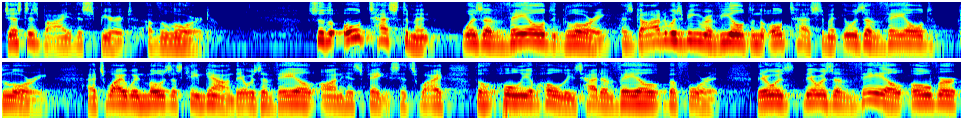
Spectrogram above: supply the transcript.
just as by the Spirit of the Lord. So the Old Testament was a veiled glory. As God was being revealed in the Old Testament, it was a veiled glory. That's why when Moses came down, there was a veil on his face. It's why the Holy of Holies had a veil before it. There was, there was a veil over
